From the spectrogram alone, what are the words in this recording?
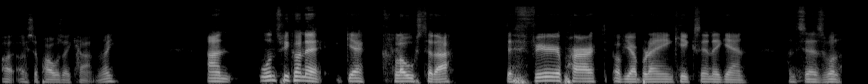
I, I suppose I can, right? And once we kind of get close to that, the fear part of your brain kicks in again and says, well,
